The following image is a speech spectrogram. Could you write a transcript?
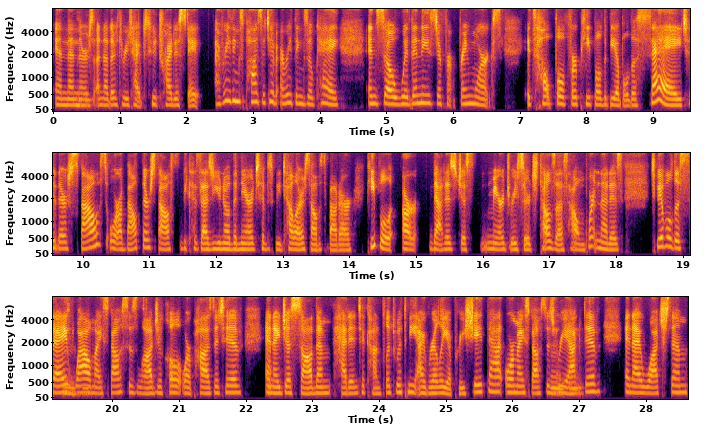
And then mm-hmm. there's another three types who try to stay everything's positive, everything's okay. And so within these different frameworks, it's helpful for people to be able to say to their spouse or about their spouse, because as you know, the narratives we tell ourselves about our people are that is just marriage research tells us how important that is to be able to say, mm-hmm. wow, my spouse is logical or positive, and I just saw them head into conflict with me. I really appreciate that. Or my spouse is mm-hmm. reactive and I watch them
